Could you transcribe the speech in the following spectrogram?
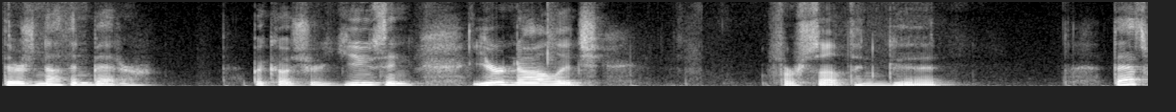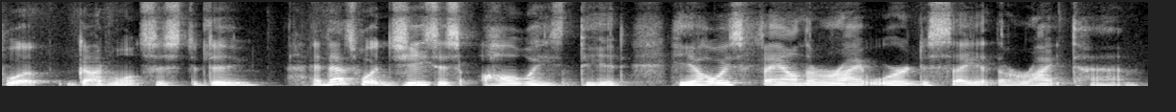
there's nothing better because you're using your knowledge for something good. That's what God wants us to do. And that's what Jesus always did. He always found the right word to say at the right time.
